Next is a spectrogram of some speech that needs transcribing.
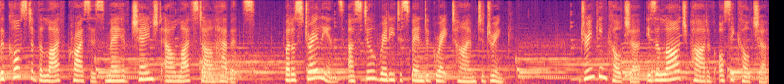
The cost of the life crisis may have changed our lifestyle habits, but Australians are still ready to spend a great time to drink. Drinking culture is a large part of Aussie culture,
